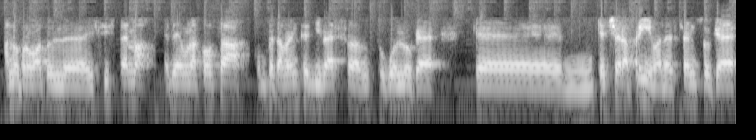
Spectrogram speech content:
hanno provato il, il sistema ed è una cosa completamente diversa da tutto quello che, che, che c'era prima, nel senso che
